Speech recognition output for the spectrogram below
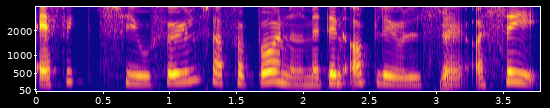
affektive følelser forbundet med den oplevelse ja. at se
